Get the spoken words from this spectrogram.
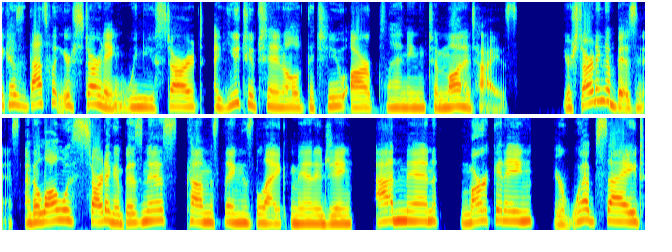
because that's what you're starting when you start a YouTube channel that you are planning to monetize. You're starting a business, and along with starting a business comes things like managing admin, marketing, your website,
